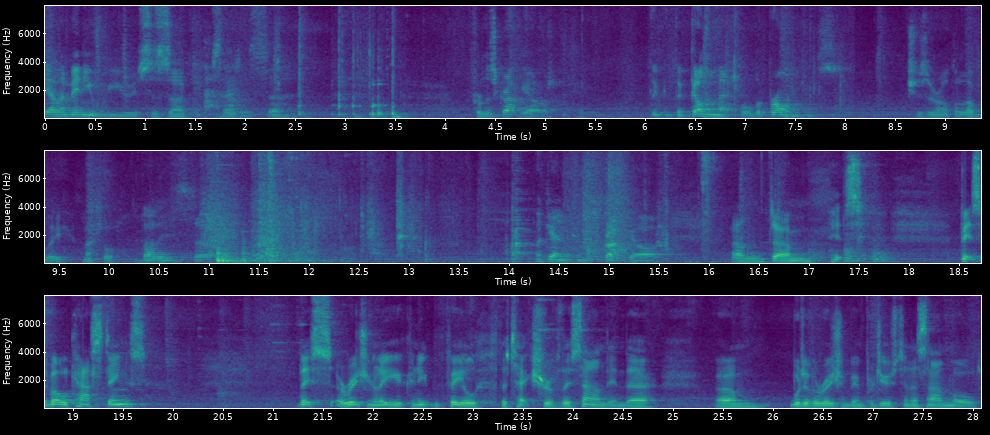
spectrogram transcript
The aluminium we use, as I said, is uh, from the scrapyard. The, the gunmetal, the bronze, which is a rather lovely metal, that is uh, again from the scrapyard. And um, it's bits of old castings. This originally, you can even feel the texture of the sand in there, um, would have originally been produced in a sand mould.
